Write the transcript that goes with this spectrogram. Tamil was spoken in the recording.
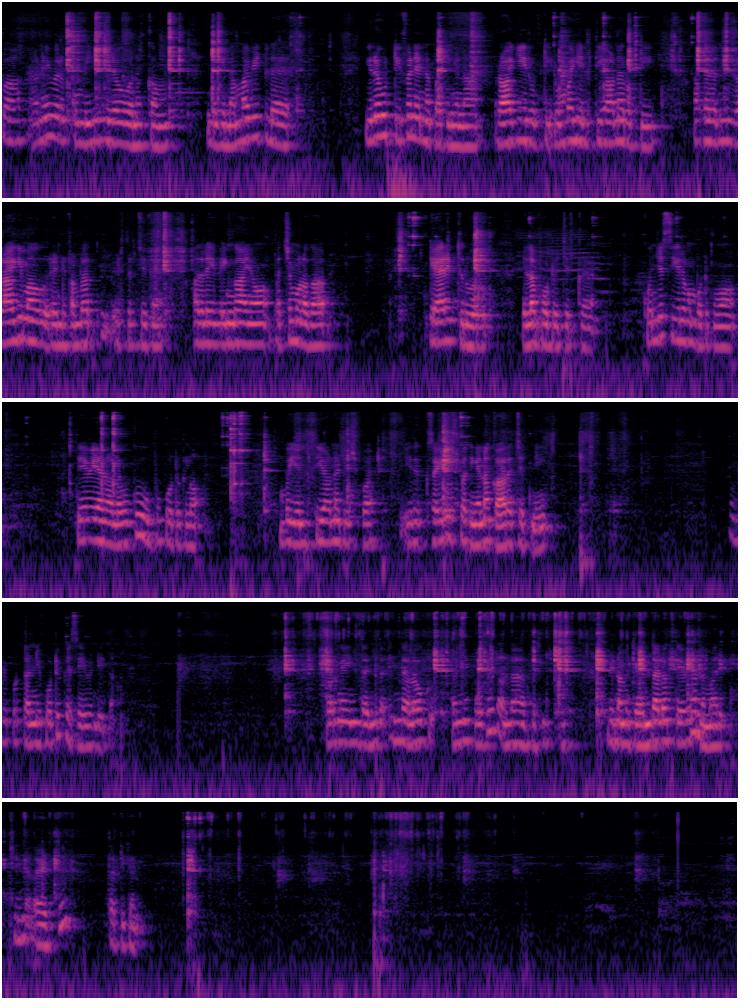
ஹாய்ப்பா அனைவருக்கும் இனி இரவு வணக்கம். இன்றைக்கி நம்ம வீட்டில் இரவு டிஃபன் என்ன பார்த்தீங்கன்னா ராகி ரொட்டி ரொம்ப ஹெல்த்தியான ரொட்டி. அது வந்து ராகி மாவு ரெண்டு டம்ளர் எடுத்து வச்சுருக்கேன். அதில் வெங்காயம் பச்சை மிளகா கேரட் துருவல் எல்லாம் போட்டு வச்சுருக்கேன். கொஞ்சம் சீரகம் போட்டுக்குவோம். தேவையான அளவுக்கு உப்பு போட்டுக்கலாம். ரொம்ப ஹெல்த்தியான டிஷ்ப்பா இதுக்கு சைட் டிஷ் பார்த்தீங்கன்னா கார சட்னி. அப்படி போட்டு தண்ணி போட்டு பிசைய வேண்டியதுதான். பாருங்கள் இந்த இந்த இந்த அளவுக்கு தண்ணி போட்டு நல்லா பிசைஞ்சுக்கணும் இப்படி நமக்கு எந்த அளவுக்கு தேவையோ அந்த மாதிரி சின்னதாக எடுத்து தட்டிக்கணும்.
